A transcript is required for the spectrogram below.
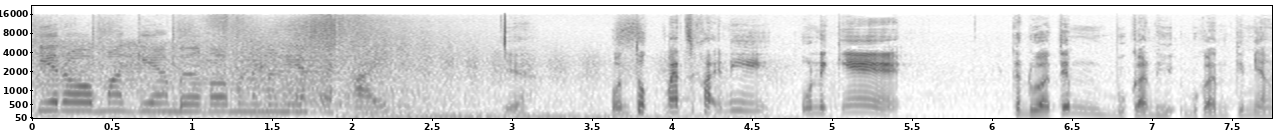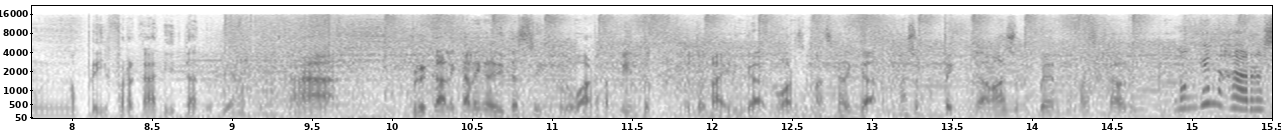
hero mage yang bakal menemani SFI. Untuk match kali ini uniknya kedua tim bukan bukan tim yang nge-prefer Kadita untuk diambil karena berkali-kali Kadita sering keluar tapi untuk untuk kali ini nggak keluar sama sekali nggak masuk pick nggak masuk band sama sekali Mungkin harus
